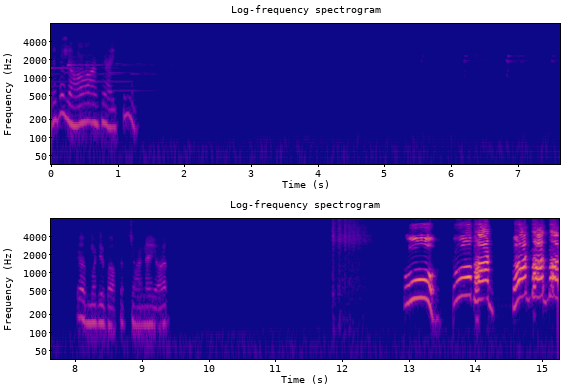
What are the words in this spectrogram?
れだよ、じゃあ行くよ。यार मुझे वापस जाना है यार ओ ओ भाग भाग भाग भाग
